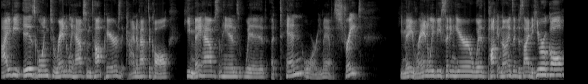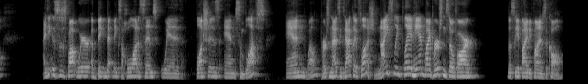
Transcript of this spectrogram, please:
Ivey is going to randomly have some top pairs that kind of have to call. He may have some hands with a 10, or he may have a straight. He may randomly be sitting here with pocket nines and decide to hero call. I think this is a spot where a big bet makes a whole lot of sense with flushes and some bluffs. And, well, Persson has exactly a flush. Nicely played hand by Persson so far. Let's see if Ivey finds the call.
